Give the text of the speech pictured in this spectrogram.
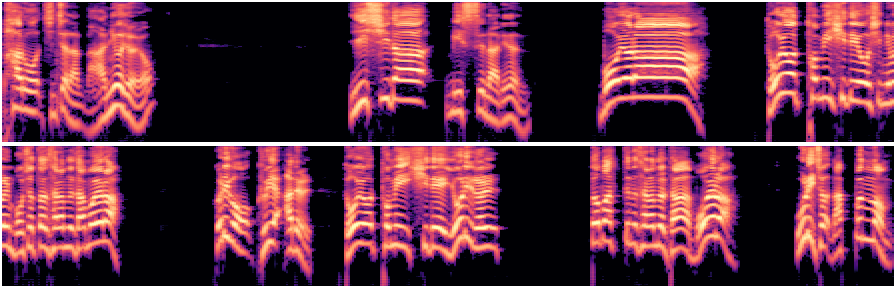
파로 진짜 나, 나뉘어져요. 이시다 미스나리는 모여라! 도요토미 히데요시님을 모셨던 사람들 다 모여라! 그리고 그의 아들 도요토미 히데요리를 떠받드는 사람들 다 모여라! 우리 저 나쁜 놈,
